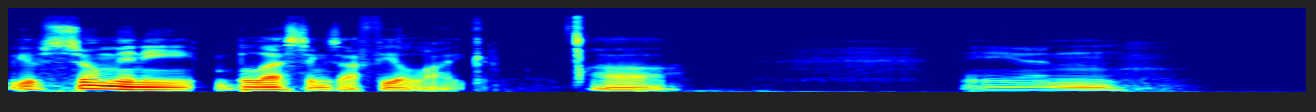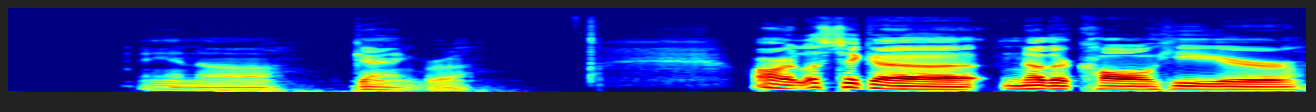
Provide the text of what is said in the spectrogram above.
We have so many blessings, I feel like. Uh, and, and, uh, gang, bruh. All right, let's take a, another call here.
